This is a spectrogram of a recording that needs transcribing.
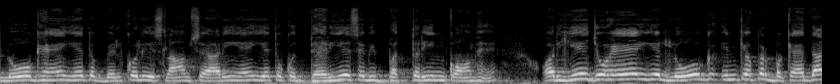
لوگ ہیں، یہ تو بالکل ہی اسلام سے آ رہی ہیں۔ یہ تو کوئی دہریے سے بھی بدترین قوم ہے اور یہ جو ہے، یہ لوگ ان کے اوپر باقاعدہ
